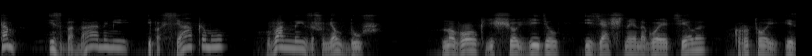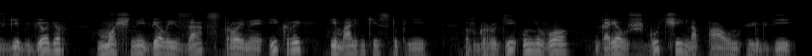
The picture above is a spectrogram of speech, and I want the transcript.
Там и с бананами, и по-всякому. В ванной зашумел душ. Но волк еще видел изящное ногое тело, крутой изгиб бедер, мощный белый зад, стройные икры и маленькие ступни. В груди у него горел жгучий напалм любви.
